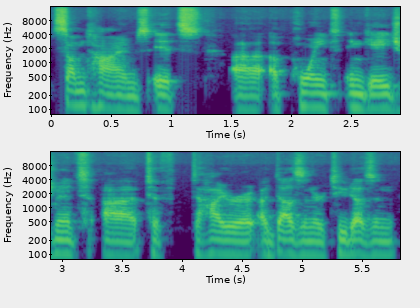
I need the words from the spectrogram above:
Sometimes it's uh, a point engagement uh, to to hire a dozen or two dozen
